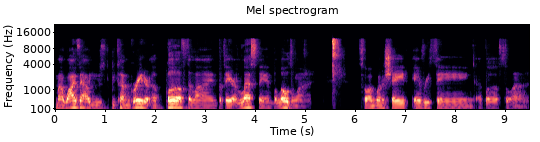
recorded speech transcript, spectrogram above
my y values become greater above the line, but they are less than below the line. So I'm going to shade everything above the line.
